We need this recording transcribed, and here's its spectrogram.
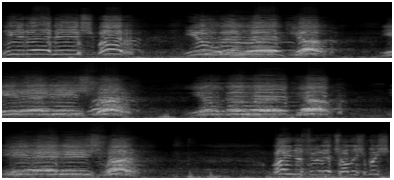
direniş var. Yılgınlık yok, direniş var. Yılgınlık yok, direniş var. Aynı süre çalışmış,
